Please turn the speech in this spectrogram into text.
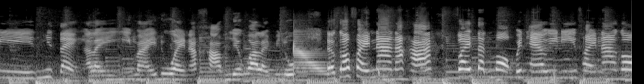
มีที่แต่งอะไรอย่างนี้มาให้ด้วยนะคะ เรียกว่าอะไรไม่รู้ แล้วก็ไฟหน้านะคะ ไฟตัดหมอกเป็น LED ไฟหน้าก็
